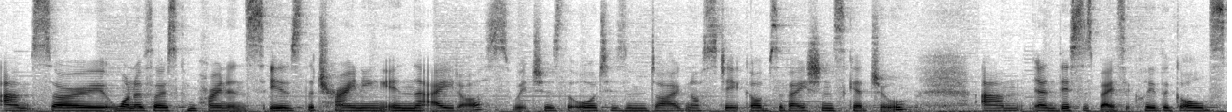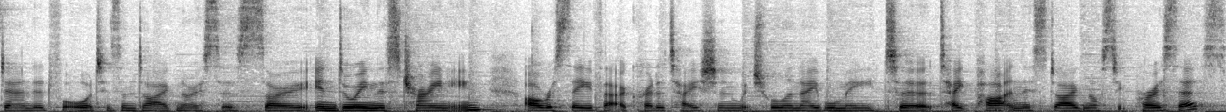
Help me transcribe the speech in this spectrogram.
Um, so one of those components is the training in the ADOS, which is the Autism Diagnostic Observation Schedule. Um, and this is basically the gold standard for autism diagnosis. So in doing this training, I'll receive that accreditation, which will enable me to take part in this diagnostic process.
